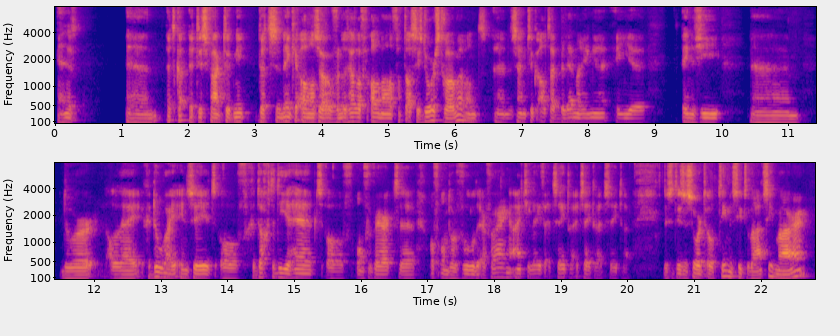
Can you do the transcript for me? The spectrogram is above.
en het, Ehm, het, het, is vaak natuurlijk niet dat ze denk je allemaal zo vanzelf allemaal fantastisch doorstromen, want uh, er zijn natuurlijk altijd belemmeringen in je energie uh, door allerlei gedoe waar je in zit, of gedachten die je hebt, of onverwerkte of ondoorvoelde ervaringen uit je leven, et cetera, et cetera, et cetera. Dus het is een soort ultieme situatie, maar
